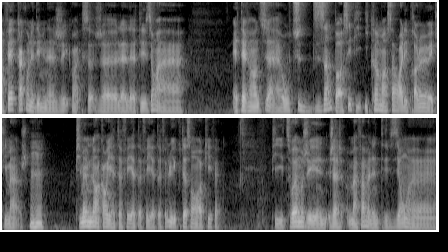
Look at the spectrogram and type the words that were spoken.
En fait, quand on a déménagé, ouais, ça, je- la, la télévision a, était rendue à au-dessus de 10 ans passés, puis il commençait à avoir des problèmes avec l'image. Puis même là encore, il a fait, il a fait, il a fait. Lui, il écoutait son hockey. Fait. Puis tu vois, moi, j'ai, j'ai- ma femme, elle a une télévision. euh,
